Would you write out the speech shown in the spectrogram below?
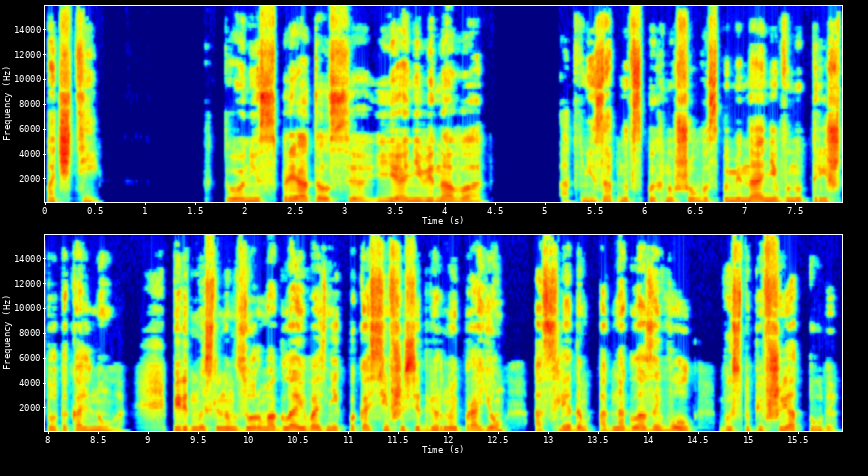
почти. «Кто не спрятался, я не виноват», от внезапно вспыхнувшего воспоминания внутри что-то кольнуло. Перед мысленным взором Аглаи возник покосившийся дверной проем, а следом одноглазый волк, выступивший оттуда.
